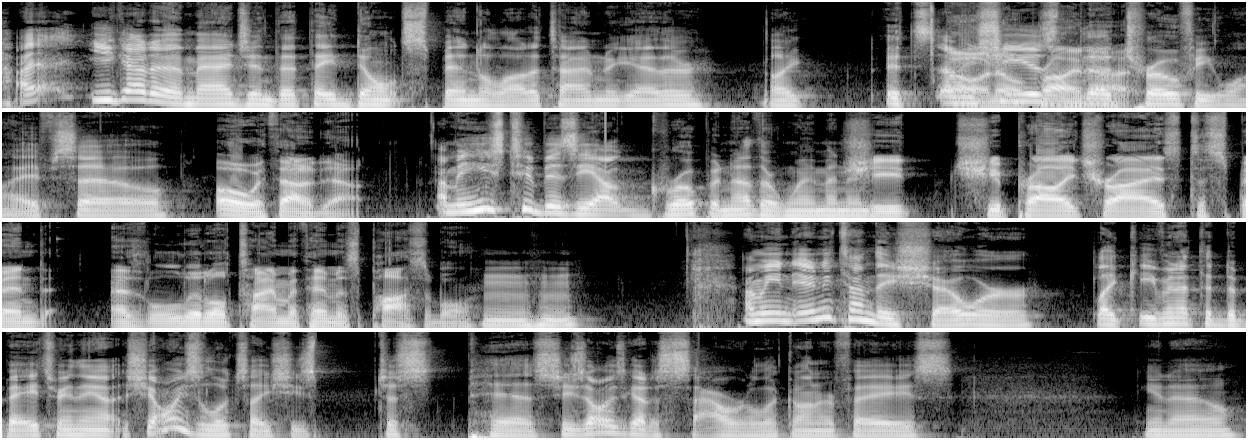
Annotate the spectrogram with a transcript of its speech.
I you got to imagine that they don't spend a lot of time together. Like it's, I mean, Oh, she no, is the not. trophy wife, so Oh, without a doubt. I mean, he's too busy out groping other women. And, She she probably tries to spend as little time with him as possible. Mm-hmm. I mean, anytime they show her, like even at the debates or anything, she always looks like she's just pissed. She's always got a sour look on her face, you know.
